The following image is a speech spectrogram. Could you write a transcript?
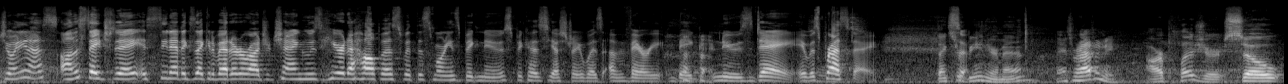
Joining us on the stage today is CNET Executive Editor Roger Cheng, who's here to help us with this morning's big news because yesterday was a very big news day. It was press day. Thanks So- for being here, man. Thanks for having me. Our pleasure. So,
